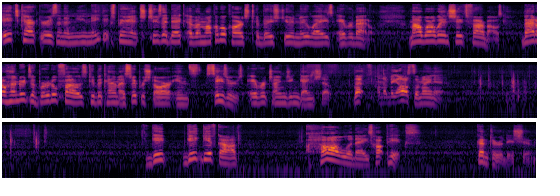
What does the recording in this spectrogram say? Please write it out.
Each character is in a unique experience. Choose a deck of unlockable cards to boost you in new ways every battle. My whirlwind shoots fireballs. Battle hundreds of brutal foes to become a superstar in Caesar's ever-changing game show. That's going to be awesome, ain't it? Geek, Geek Gift God Holidays Hot Picks Gunter Edition.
